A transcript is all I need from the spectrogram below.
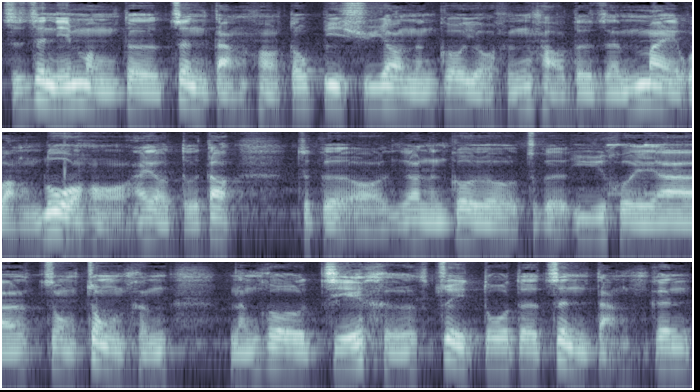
执政联盟的政党哈，都必须要能够有很好的人脉网络哈，还有得到这个哦，要能够有这个迂回啊，这种纵横，能够结合最多的政党跟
